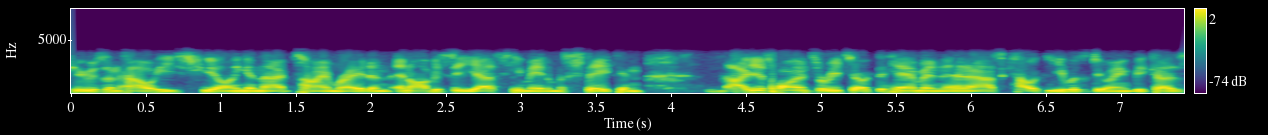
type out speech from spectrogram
shoes and how he's feeling in that time, right? And, and obviously, yes, he made a mistake, and I just wanted to reach out to him and, and ask how he was doing because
